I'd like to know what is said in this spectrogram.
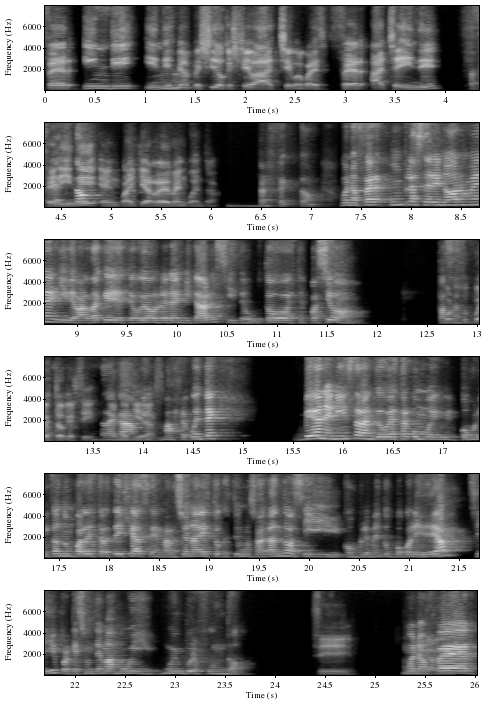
Fer Indy. Indy es mi apellido que lleva H, con lo cual es Fer H Indy. Fer en cualquier red me encuentra. Perfecto. Bueno, Fer, un placer enorme y de verdad que te voy a volver a invitar. Si te gustó este espacio, por supuesto que sí, más frecuente. Vean en Instagram que voy a estar comunicando un par de estrategias en relación a esto que estuvimos hablando, así complemento un poco la idea, ¿sí? Porque es un tema muy, muy profundo. Sí. Bueno, Fer,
